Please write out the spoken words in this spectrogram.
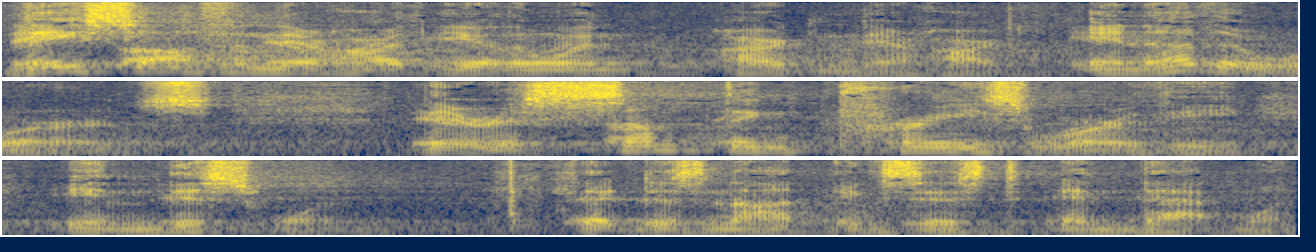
They softened their heart, the other one hardened their heart. In other words, there is something praiseworthy in this one that does not exist in that one.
